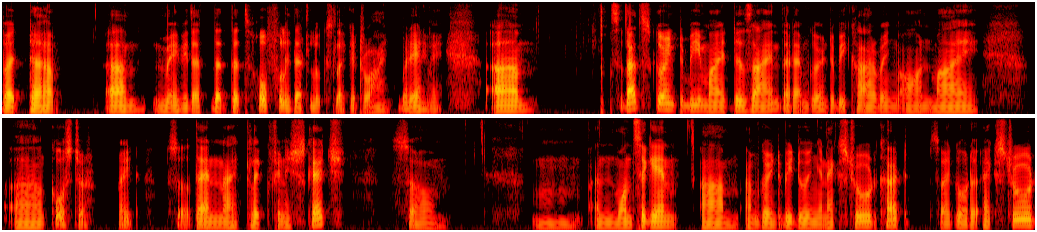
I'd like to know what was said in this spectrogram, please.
but uh, um, maybe that, that that hopefully that looks like a drawing. But anyway, um, so that's going to be my design that I'm going to be carving on my uh, coaster, right? So then I click Finish Sketch. So um, and once again, um, I'm going to be doing an extrude cut. So I go to Extrude,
